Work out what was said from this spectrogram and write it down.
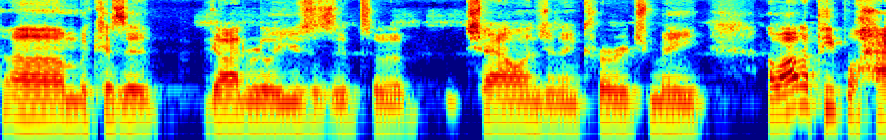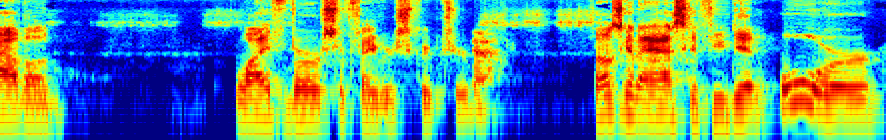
um, because it God really uses it to challenge and encourage me. A lot of people have a life verse or favorite scripture. Yeah. So I was going to ask if you did, or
